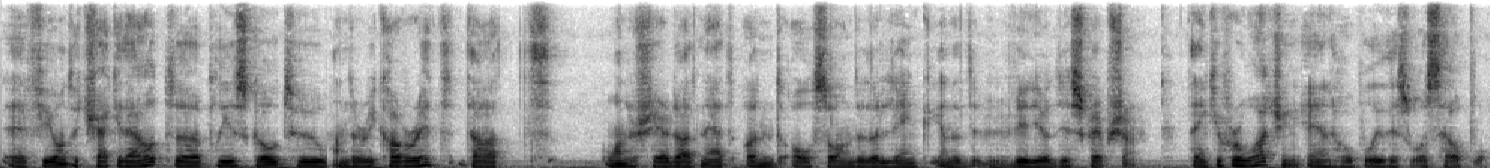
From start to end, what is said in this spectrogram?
If you want to check it out, uh, please go to under recoverit.wondershare.net and also under the link in the video description. Thank you for watching and hopefully this was helpful.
